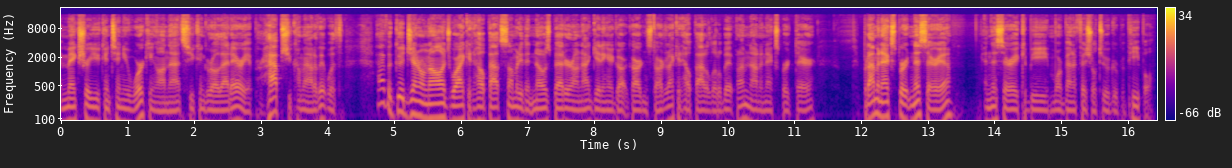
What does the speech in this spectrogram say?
and make sure you continue working on that so you can grow that area. Perhaps you come out of it with, I have a good general knowledge where I could help out somebody that knows better on not getting a garden started. I could help out a little bit, but I'm not an expert there. But I'm an expert in this area, and this area could be more beneficial to a group of people.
